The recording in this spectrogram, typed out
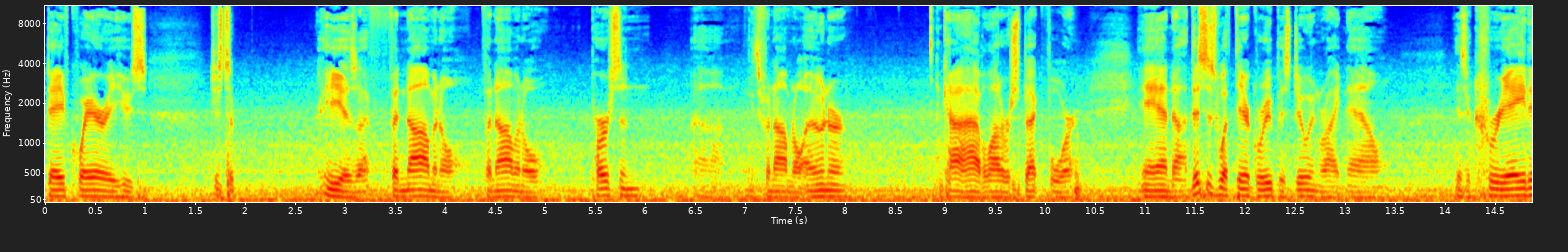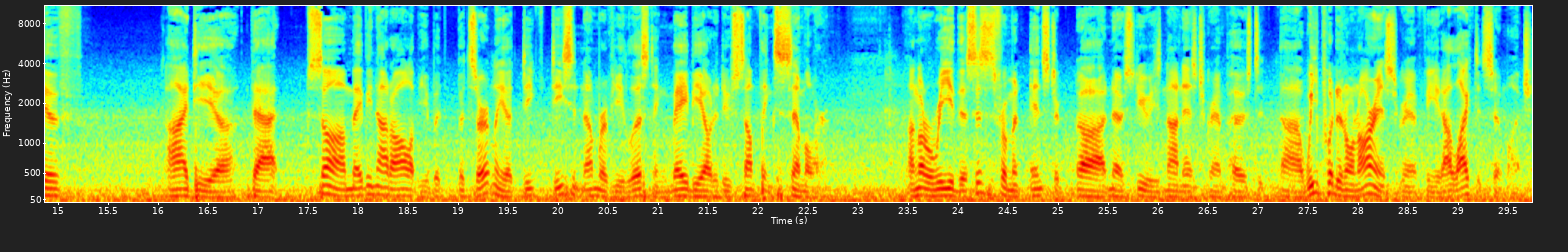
Dave Query, who's just a he is a phenomenal, phenomenal person. Um, he's a phenomenal owner. A guy I have a lot of respect for. And uh, this is what their group is doing right now: is a creative idea that some, maybe not all of you, but but certainly a de- decent number of you listening may be able to do something similar. I'm going to read this. This is from an Insta. Uh, no, excuse me, not an Instagram post. Uh, we put it on our Instagram feed. I liked it so much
